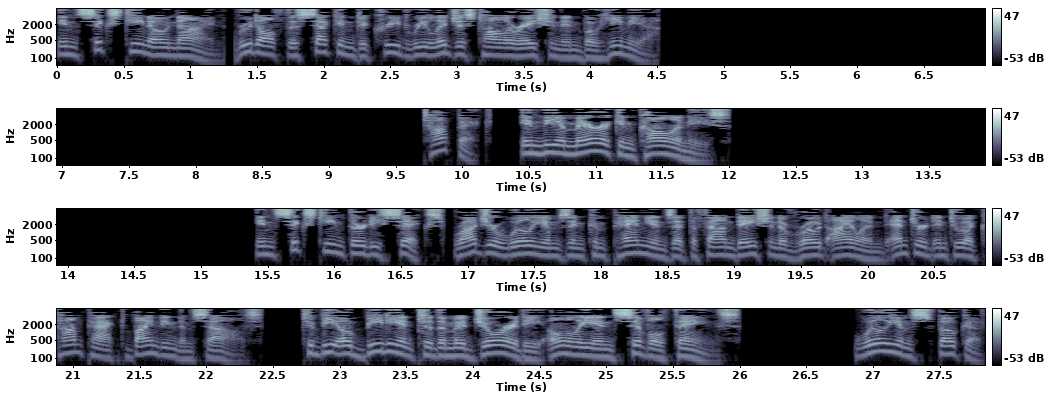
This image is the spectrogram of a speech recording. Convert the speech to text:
In 1609, Rudolf II decreed religious toleration in Bohemia. In the American colonies In 1636, Roger Williams and companions at the foundation of Rhode Island entered into a compact binding themselves, "...to be obedient to the majority only in civil things." Williams spoke of,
